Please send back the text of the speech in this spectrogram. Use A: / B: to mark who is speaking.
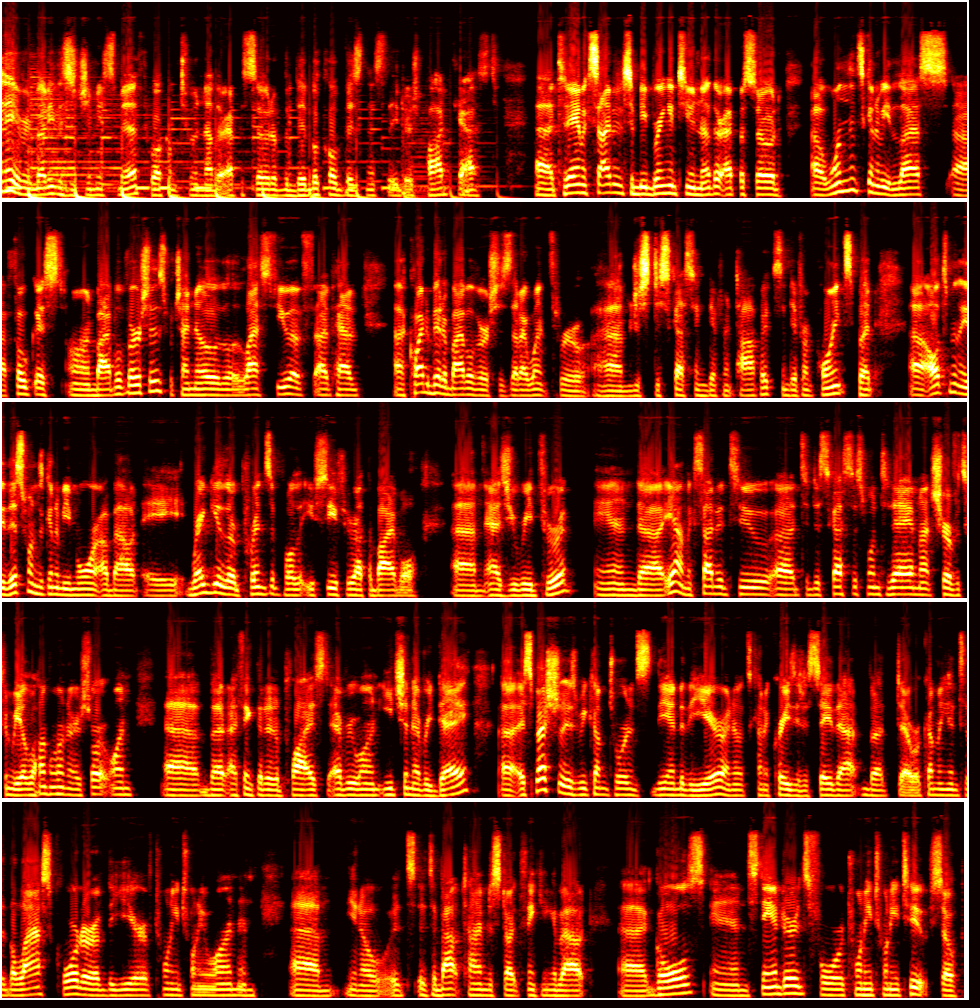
A: Hey, everybody, this is Jimmy Smith. Welcome to another episode of the Biblical Business Leaders Podcast. Uh, today, I'm excited to be bringing to you another episode, uh, one that's going to be less uh, focused on Bible verses, which I know the last few I've, I've had uh, quite a bit of Bible verses that I went through, um, just discussing different topics and different points. But uh, ultimately, this one's going to be more about a regular principle that you see throughout the Bible um, as you read through it. And uh, yeah, I'm excited to uh, to discuss this one today. I'm not sure if it's going to be a long one or a short one, uh, but I think that it applies to everyone each and every day, uh, especially as we come towards the end of the year. I know it's kind of crazy to say that, but uh, we're coming into the last quarter of the year of 2021, and um, you know it's it's about time to start thinking about uh, goals and standards for 2022. So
